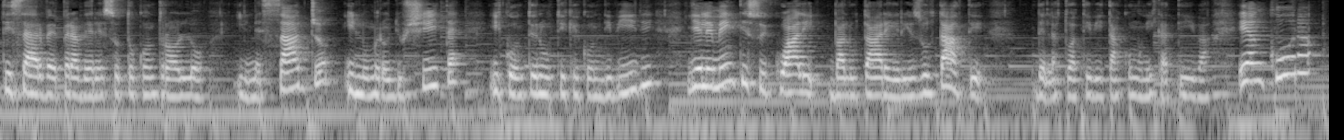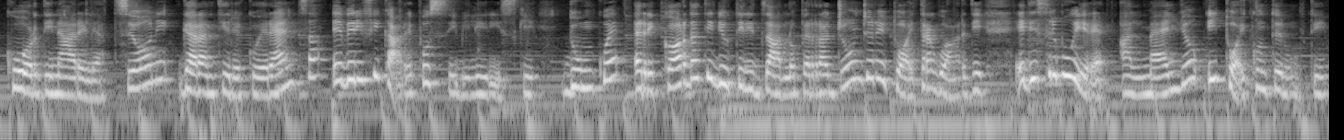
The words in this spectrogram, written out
Ti serve per avere sotto controllo il messaggio, il numero di uscite, i contenuti che condividi, gli elementi sui quali valutare i risultati, della tua attività comunicativa e ancora coordinare le azioni, garantire coerenza e verificare possibili rischi. Dunque ricordati di utilizzarlo per raggiungere i tuoi traguardi e distribuire al meglio i tuoi contenuti.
